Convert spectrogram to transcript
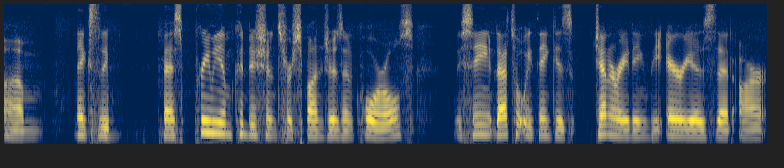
um, makes the best premium conditions for sponges and corals, we see that's what we think is generating the areas that are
